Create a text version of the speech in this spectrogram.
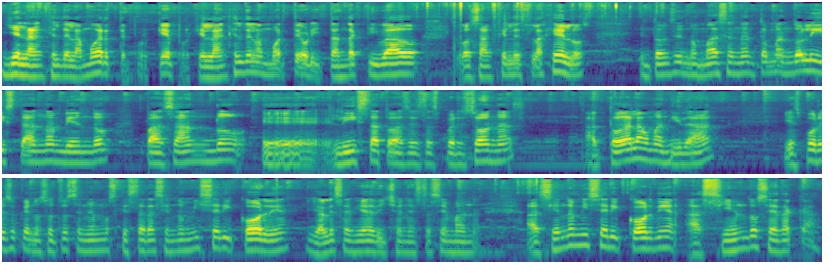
Y el ángel de la muerte, ¿por qué? Porque el ángel de la muerte ahorita anda activado, los ángeles flagelos, entonces nomás andan tomando lista, andan viendo, pasando eh, lista a todas estas personas, a toda la humanidad, y es por eso que nosotros tenemos que estar haciendo misericordia, ya les había dicho en esta semana, haciendo misericordia, haciéndose de acá.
